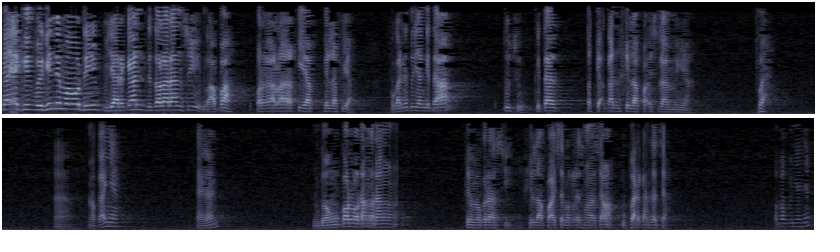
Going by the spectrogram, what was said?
Kayak begini mau dibiarkan ditoleransi, enggak apa perkara khilafiyah. Bukan itu yang kita tuju. Kita tegakkan khilafah Islamiyah. Wah. Nah, makanya ya kan? Dongkol orang-orang demokrasi, khilafah Islam sama bubarkan saja. Apa punyanya?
